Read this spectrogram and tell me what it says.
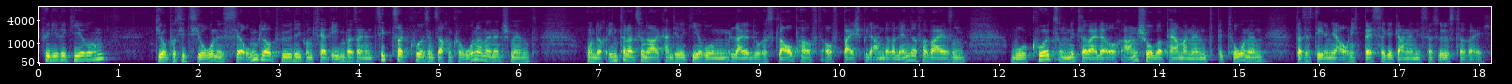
für die Regierung. Die Opposition ist sehr unglaubwürdig und fährt ebenfalls einen Zickzackkurs in Sachen Corona-Management. Und auch international kann die Regierung leider durchaus glaubhaft auf Beispiele anderer Länder verweisen. wo Kurz und mittlerweile auch Anschober permanent betonen, dass es denen ja auch nicht besser gegangen ist als Österreich.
